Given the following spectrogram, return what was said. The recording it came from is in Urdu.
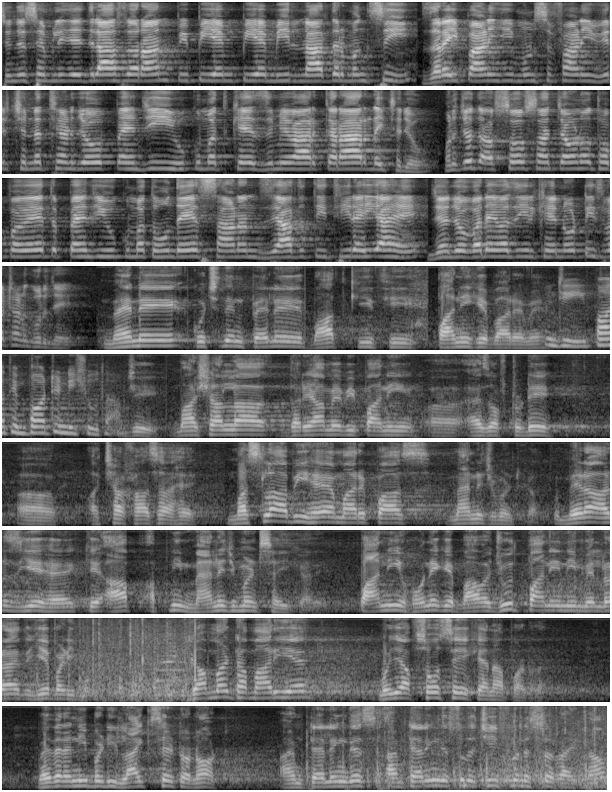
سندھ اسمبلی کے اجلاس دوران پی پی ایم پی اے میر نادر منگسی زرعی پانی کی منصفانی ورچھ نہ تھن جو پہنجی حکومت کے ذمہ وار قرار ڈی چھو ان جو افسوس سے چوڑو تو پوے تو پہنجی حکومت ہوندے سانن زیادتی تھی رہی ہے جن جو وڈے وزیر کے نوٹس وٹھن گرجے میں نے کچھ دن پہلے بات کی تھی پانی کے بارے میں جی بہت امپورٹنٹ ایشو تھا جی ماشاءاللہ دریا میں بھی پانی ایز اف ٹوڈے اچھا خاصا ہے۔ مسئلہ ابھی ہے ہمارے پاس مینجمنٹ کا۔ تو میرا عرض یہ ہے کہ آپ اپنی مینجمنٹ صحیح کریں۔ پانی ہونے کے باوجود پانی نہیں مل رہا ہے تو یہ بڑی گورنمنٹ ہماری ہے۔ مجھے افسوس سے یہ کہنا پڑ رہا ہے۔ Whether anybody likes it or not I'm telling this I'm telling this to the chief minister right now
